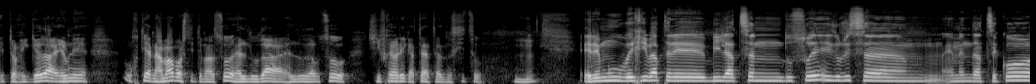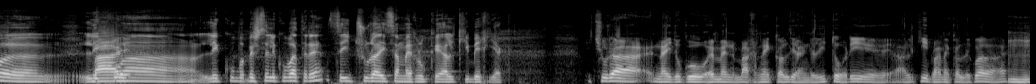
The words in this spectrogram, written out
etorrik da, eune urtean ama bostite mazu, heldu da, heldu dautzu, xifre horik ateatzen duzitzu. Mm -hmm. Ere mu bat ere bilatzen duzue, iduriz uh, emendatzeko, uh, lekua, bai. leku, beste leku bat ere, ze itxura izan behar luke alki behiak? itxura nahi dugu hemen magnekoldean gelitu, hori alki magnekoldekoa da, eh? Mhm.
